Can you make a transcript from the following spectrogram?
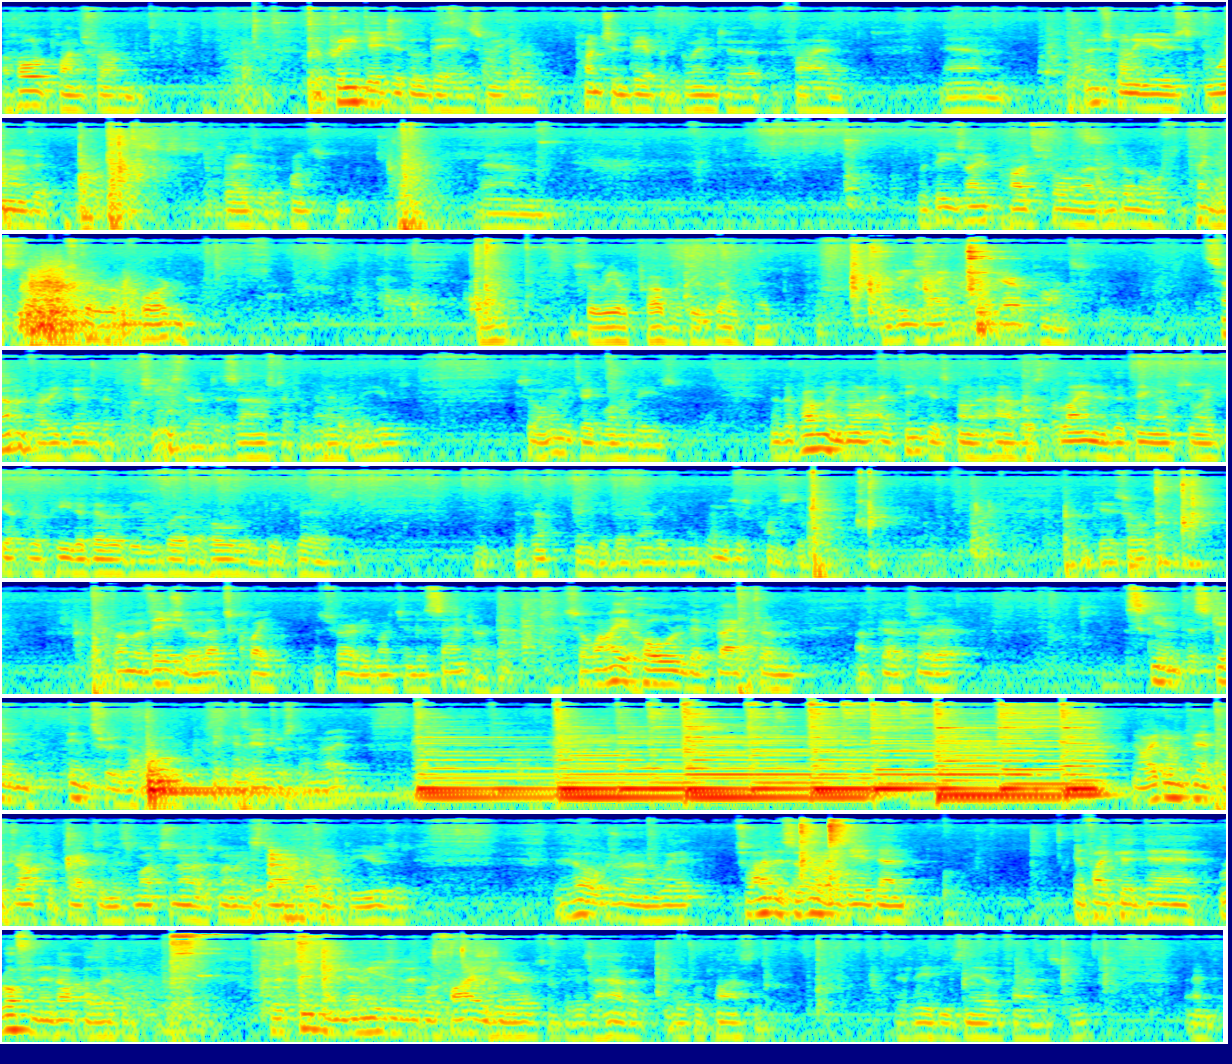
a hole punch from the pre-digital days when you were punching paper to go into a, file. Um, so I'm just going to use one of the sides of the punch um, with these iPods falling out, I don't know if the thing is still, still recording. It's a real problem with these iPads. Or these iPod AirPods. sound very good, but geez, they're a disaster for them to use. So let me take one of these. Now the problem I'm going to, I think is going to have is lining the thing up so I get repeatability and where the hole will be placed. Think that again. Let me just punch it. Okay, so from a visual, that's quite, that's fairly much in the center. So when I hold the plectrum, I've got sort of skin to skin in through the hole. I think it's interesting, right? Now I don't tend to drop the plectrum as much now as when I started trying to use it. It always ran away. So I had this other idea then, if I could uh, roughen it up a little So there's two things. I'm using a little file here because I have a little plastic, the lady's nail file this week. And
